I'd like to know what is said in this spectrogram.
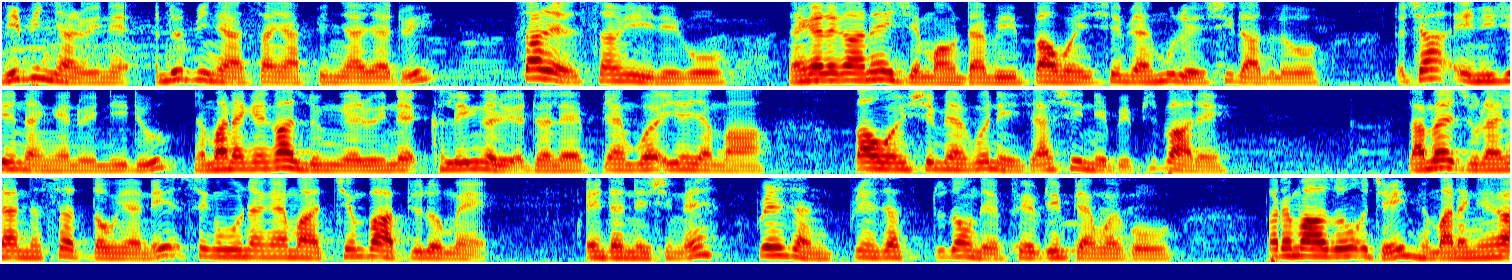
နည်းပညာတွေနဲ့အမှုပညာဆိုင်ရာပညာရပ်တွေစတဲ့စွမ်းရည်တွေကိုနိုင်ငံတကာနဲ့ရင်မောင်တန်းပြီးပါဝင်ရှင်ပြိုင်မှုတွေရှိလာသလိုတခြားအိန္ဒိယနိုင်ငံတွေနည်းတူမြန်မာနိုင်ငံကလူငယ်တွေနဲ့ကလေးငယ်တွေအတွက်လည်းပြိုင်ပွဲအရရမှာပါဝင်ရှင်ပြိုင်ခွင့်တွေရရှိနေပြီဖြစ်ပါတယ်။လာမယ့်ဇူလိုင်လ23ရက်နေ့စင်ကာပူနိုင်ငံမှာကျင်းပပြုလုပ်မဲ့ International Prince and Princess 2015ပြိုင်ပွဲကိုပထမဆုံးအကြိမ်မြန်မာနိုင်ငံက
